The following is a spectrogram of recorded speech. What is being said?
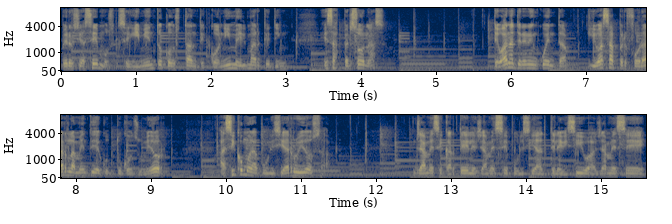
pero si hacemos seguimiento constante con email marketing, esas personas te van a tener en cuenta y vas a perforar la mente de tu consumidor así como la publicidad ruidosa, llámese carteles, llámese publicidad televisiva, llámese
